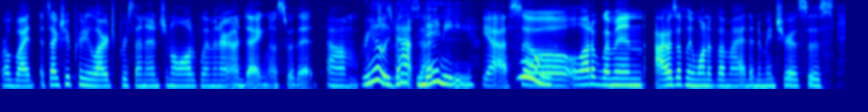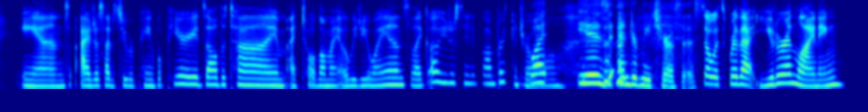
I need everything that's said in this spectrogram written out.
worldwide. It's actually a pretty large percentage, and a lot of women are undiagnosed with it. Um, really, that sad. many? Yeah. So Whew. a lot of women, I was definitely one of them. I had endometriosis and I just had super painful periods all the time. I told all my OBGYNs, like, oh, you just need to go on birth control. What is endometriosis? So it's where that uterine lining.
